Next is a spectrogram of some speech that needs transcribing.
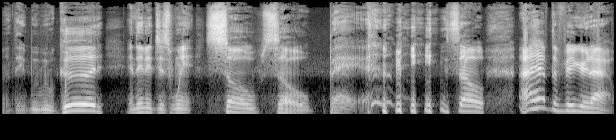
They, we were good, and then it just went so so bad. so I have to figure it out.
